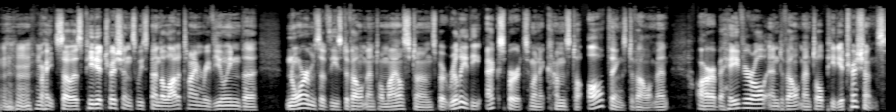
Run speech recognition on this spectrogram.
Mm-hmm. Right. So, as pediatricians, we spend a lot of time reviewing the norms of these developmental milestones, but really the experts when it comes to all things development are behavioral and developmental pediatricians.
